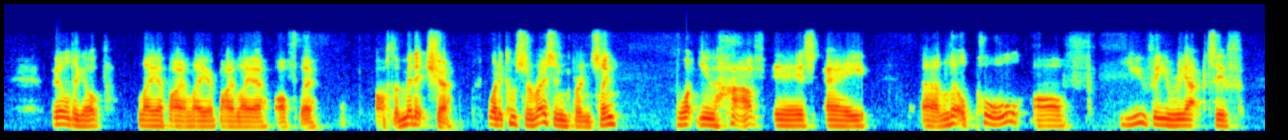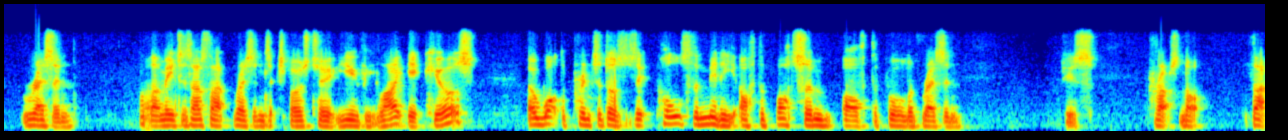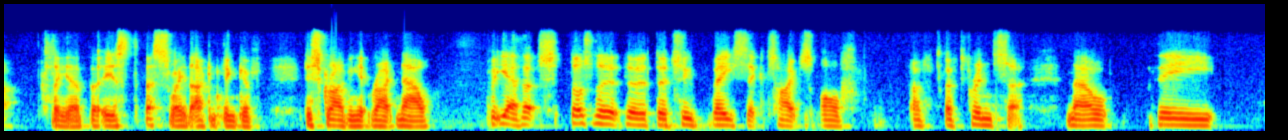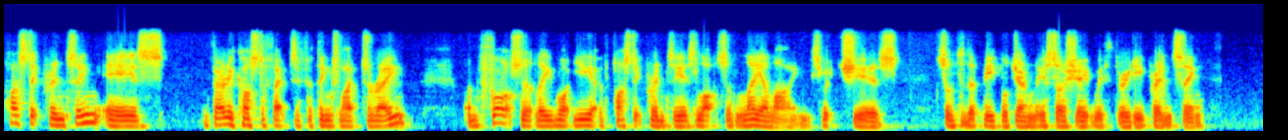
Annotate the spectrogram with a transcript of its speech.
building up layer by layer by layer of the of the miniature. When it comes to resin printing, what you have is a, a little pool of UV reactive resin. What that means is as that resin's exposed to UV light, it cures. And what the printer does is it pulls the mini off the bottom of the pool of resin, which is perhaps not that clear, but it's the best way that I can think of describing it right now. But yeah, that's those are the, the, the two basic types of, of, of printer. Now, the plastic printing is very cost effective for things like terrain. Unfortunately, what you get with plastic printing is lots of layer lines, which is something that people generally associate with 3D printing.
